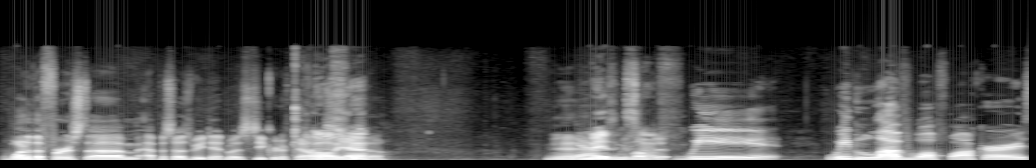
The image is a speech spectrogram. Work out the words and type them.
one of the first um, episodes we did was Secret of Kells. Oh, yeah. so- yeah, Yeah. Amazing we stuff. loved it. We we love Wolfwalkers.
